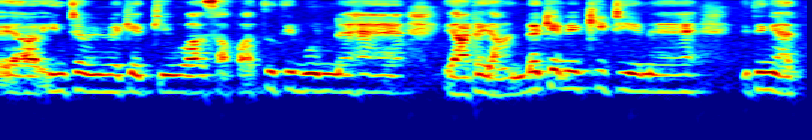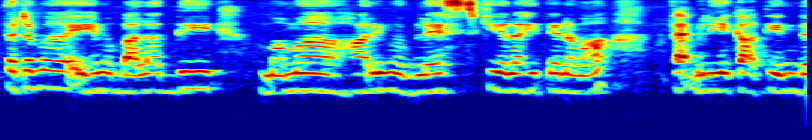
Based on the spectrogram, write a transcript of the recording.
එයා ඉන්ටර්විව් එකෙත් කිව්වා සපත්තු තිබුණ නැහැ යාට යන්ඩ කෙනෙක් හිටිය නෑ ඉතින් ඇත්තටම එහෙම බලද්දී මම හරිම බ්ලෙස්ට් කියලා හිතෙනවා. ෆැමිලිය එක අතින්ද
